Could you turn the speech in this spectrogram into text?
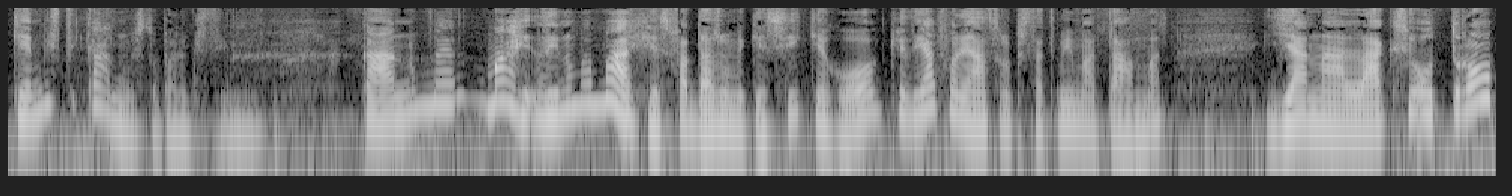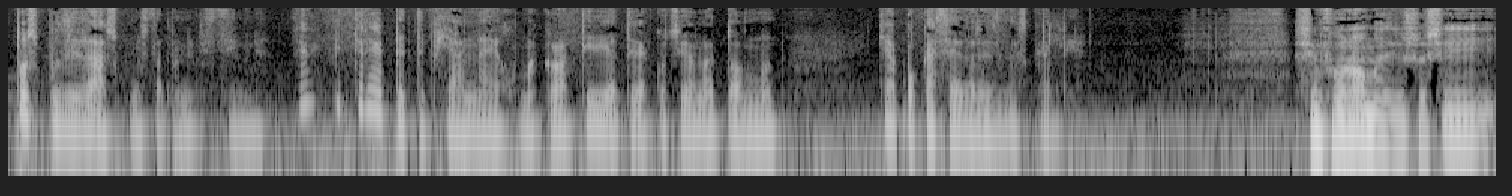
Και εμείς τι κάνουμε στο Πανεπιστήμιο; Κάνουμε, δίνουμε μάχες, φαντάζομαι και εσύ και εγώ και διάφοροι άνθρωποι στα τμήματά μας, για να αλλάξει ο τρόπος που διδάσκουμε στα πανεπιστήμια. Δεν επιτρέπεται πια να έχουμε ακροατήρια 300 ατόμων και από καθέδρες διδασκαλία. Συμφωνώ μαζί σου. Εσύ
